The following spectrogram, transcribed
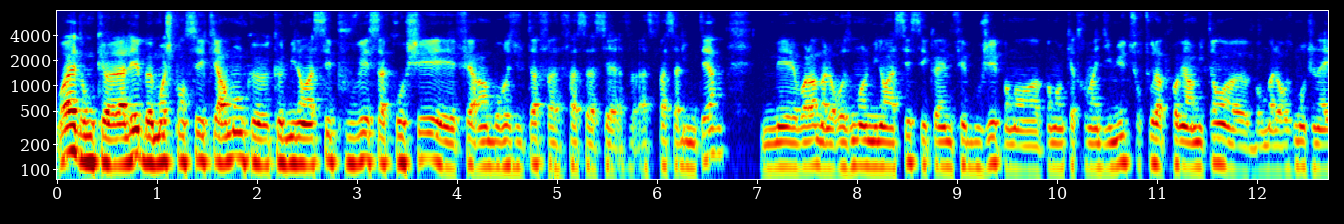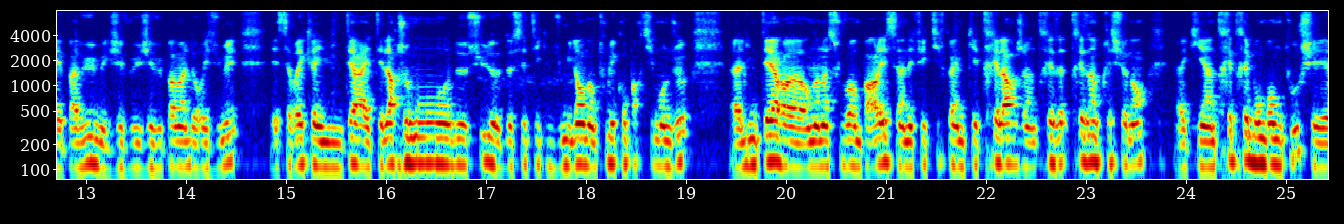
Ouais, donc euh, l'aller, ben, moi je pensais clairement que, que, le Milan AC pouvait s'accrocher et faire un bon résultat face à, face à l'Inter. Mais voilà, malheureusement, le Milan AC s'est quand même fait bouger pendant, pendant 90 minutes, surtout la première mi-temps. Euh, bon, malheureusement que je n'avais pas vu, mais que j'ai vu, vu pas mal de résumés. Et c'est vrai que l'Inter a été largement au-dessus de, cette équipe du Milan dans tous les compartiments de jeu. Euh, L'Inter, euh, on en a souvent parlé, c'est un effectif quand même qui est très large, hein, très, très impressionnant, qui a un très très bon banc de touche. Et,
